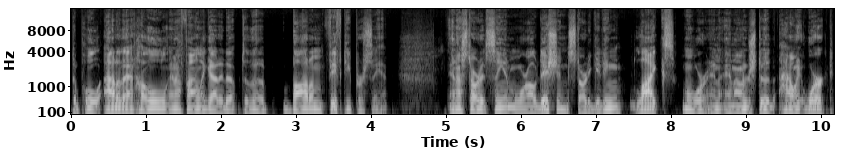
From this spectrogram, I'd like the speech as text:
to pull out of that hole, and I finally got it up to the bottom 50%. And I started seeing more auditions, started getting likes more, and, and I understood how it worked.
